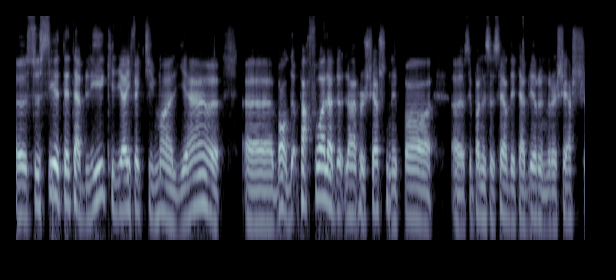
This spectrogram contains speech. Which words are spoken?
euh, ceci est établi, qu'il y a effectivement un lien. Euh, euh, bon, parfois, la, recherche n'est pas, pas nécessaire d'établir une recherche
